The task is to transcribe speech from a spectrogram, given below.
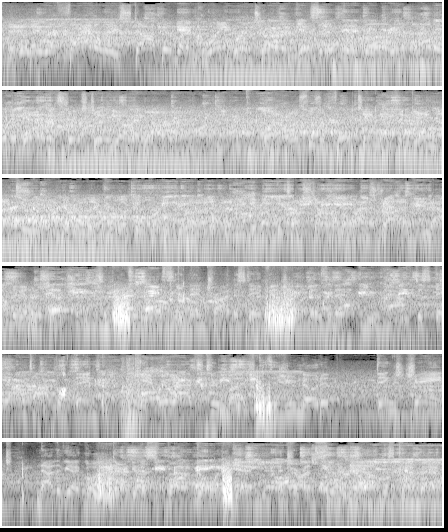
And they will finally stop him, but a great return. Gets that football all the way down to the 16-yard line. Well, this was a 14-0 game not too long ago. Things were looking pretty good. And then you give up the touchdown on the last drive, now the interception. So that's a lesson in trying to stay vigilant, isn't it? You have to stay on top of things. You can't relax too much, because as you noted, things change. Now they've got to go out there and get a spark going again and try and slow down this comeback.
